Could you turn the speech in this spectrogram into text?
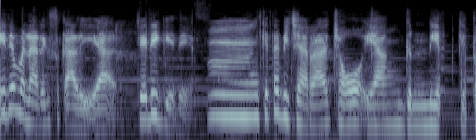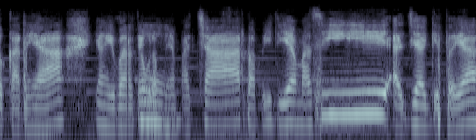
ini menarik sekali ya. Jadi gini, hmm, kita bicara cowok yang genit gitu kan ya, yang ibaratnya hmm. udah punya pacar, tapi dia masih aja gitu ya,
